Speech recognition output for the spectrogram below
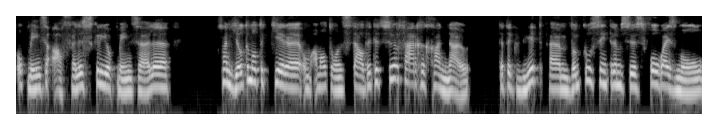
op mense af. Hulle skree op mense. Hulle gaan heeltemal te kere om almal te ontstel. Dit het so ver gegaan nou dat ek weet ehm um, winkelsentrums soos Fourways Mall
